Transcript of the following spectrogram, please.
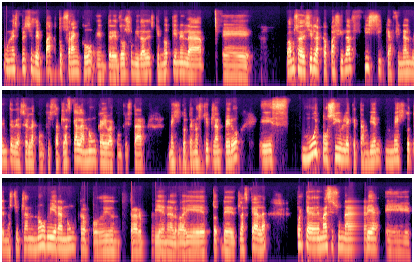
una especie de pacto franco entre dos unidades que no tienen la, eh, vamos a decir, la capacidad física finalmente de hacer la conquista. Tlaxcala nunca iba a conquistar México Tenochtitlan, pero es muy posible que también México Tenochtitlan no hubiera nunca podido entrar bien al valle de Tlaxcala, porque además es un área eh,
